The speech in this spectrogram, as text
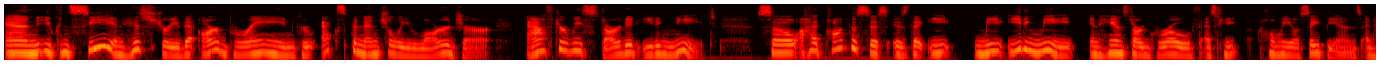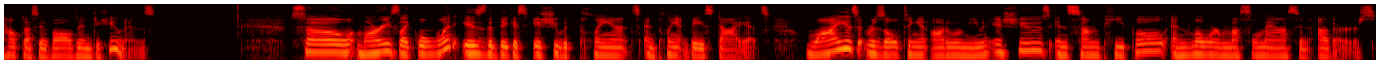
And you can see in history that our brain grew exponentially larger after we started eating meat. So, a hypothesis is that eat meat, eating meat enhanced our growth as he, Homo sapiens and helped us evolve into humans. So Mari's like, well, what is the biggest issue with plants and plant based diets? Why is it resulting in autoimmune issues in some people and lower muscle mass in others?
